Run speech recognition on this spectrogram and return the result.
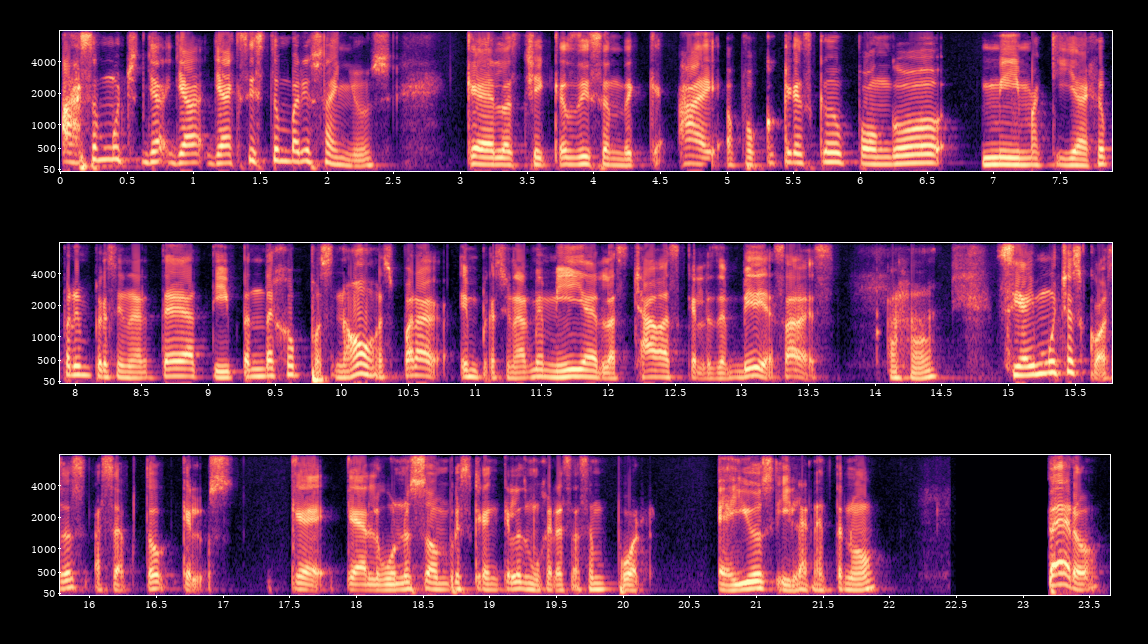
hace mucho, ya, ya, ya existen varios años que las chicas dicen de que, ay, ¿a poco crees que me pongo mi maquillaje para impresionarte a ti, pendejo? Pues no, es para impresionarme a mí y a las chavas que les envidia, ¿sabes? Ajá. Sí hay muchas cosas, acepto que los, que, que algunos hombres creen que las mujeres hacen por ellos y la neta no. Pero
